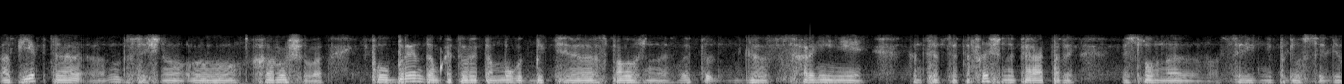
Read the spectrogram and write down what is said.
объекта ну, достаточно хорошего. По брендам, которые там могут быть расположены, это для сохранения концепции это фэшн-операторы, безусловно, средний плюс или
